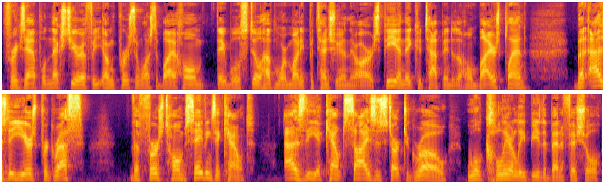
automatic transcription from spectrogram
for example, next year, if a young person wants to buy a home, they will still have more money potentially in their RSP and they could tap into the home buyer's plan. But as the years progress, the first home savings account as the account sizes start to grow, will clearly be the beneficial,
